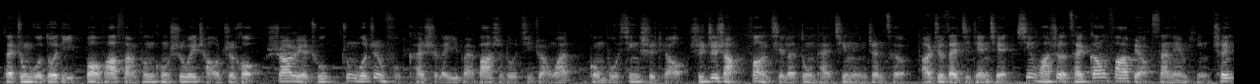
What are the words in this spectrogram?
在中国多地爆发反封控示威潮之后，十二月初，中国政府开始了一百八十度急转弯，公布新十条，实质上放弃了动态清零政策。而就在几天前，新华社才刚发表三连评，称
